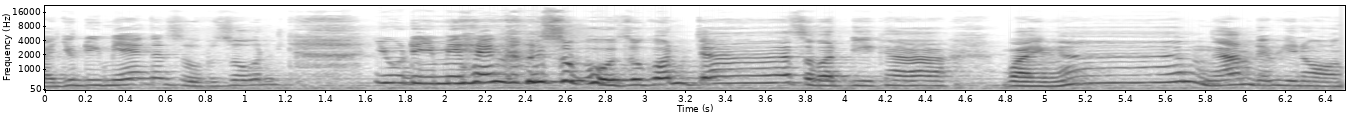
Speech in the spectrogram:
กันยูดีมีแห้งกันสู่สุขยูดีมีแห้งกันสู่สุขจ้าสวัสดีค่ะไหวงามงามเด้อพี่น้อง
